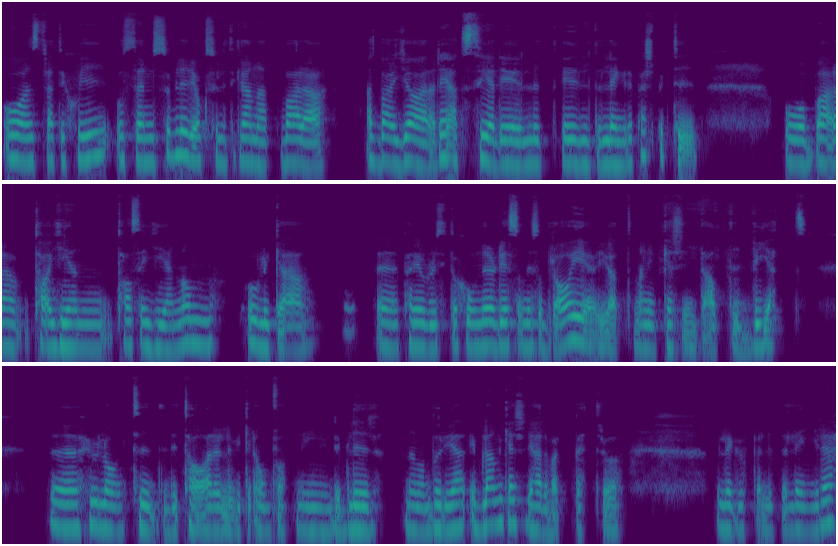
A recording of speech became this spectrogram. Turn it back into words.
och en strategi. Och sen så blir det också lite grann att bara, att bara göra det. Att se det i lite, i lite längre perspektiv. Och bara ta, igen, ta sig igenom olika eh, perioder och situationer. Och det som är så bra är ju att man inte, kanske inte alltid vet eh, hur lång tid det tar eller vilken omfattning det blir när man börjar. Ibland kanske det hade varit bättre att, att lägga upp en lite längre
